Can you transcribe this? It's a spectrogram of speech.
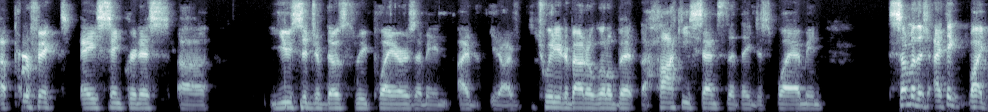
a perfect asynchronous. Uh, usage of those three players. I mean, I've you know I've tweeted about it a little bit. The hockey sense that they display. I mean, some of the I think like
